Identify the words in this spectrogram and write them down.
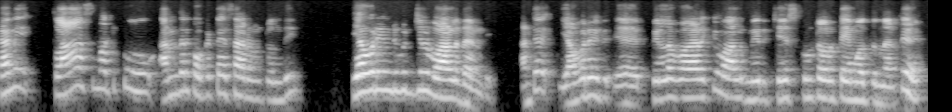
కానీ క్లాస్ మటుకు అందరికి ఒకటేసారి ఉంటుంది. ఎవరి ఇండివిజువల్ వాళ్ళదండి. అంటే ఎవరి పిల్లవాడికి వాళ్ళు మీరు చేసుకుంటూ ఉంటే ఏమవుతుందంటే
